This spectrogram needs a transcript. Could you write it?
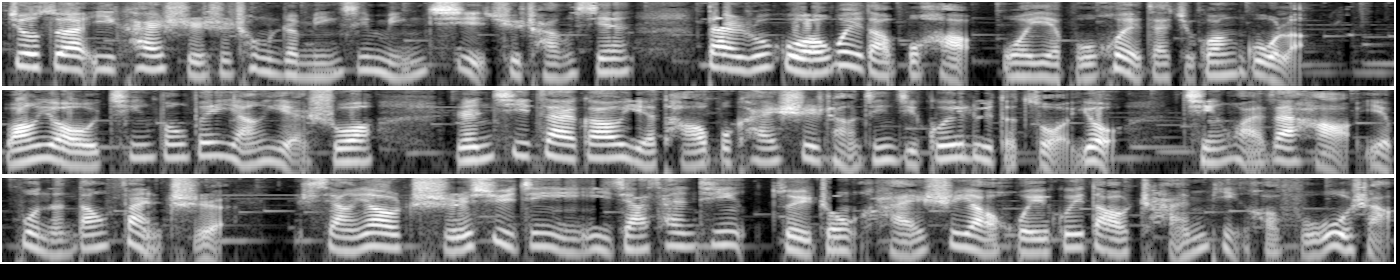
就算一开始是冲着明星名气去尝鲜，但如果味道不好，我也不会再去光顾了。网友清风飞扬也说，人气再高也逃不开市场经济规律的左右，情怀再好也不能当饭吃。想要持续经营一家餐厅，最终还是要回归到产品和服务上。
